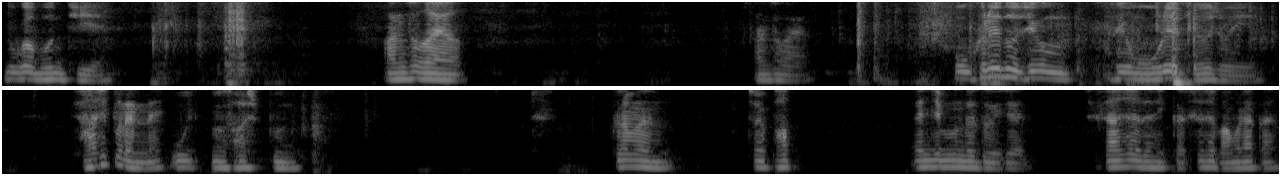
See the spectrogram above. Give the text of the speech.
누가 문 뒤에. 안 속아요. 안 속아요. 오 그래도 지금 되게 오래 했어요 저희. 40분 했네. 오, 40분. 그러면 저희 밥 엔진 분들도 이제 식사하셔야 되니까 슬슬 마무리할까요?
